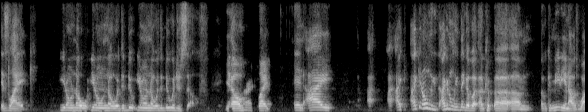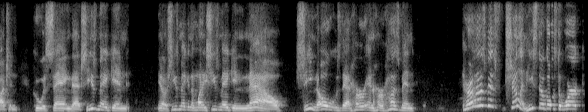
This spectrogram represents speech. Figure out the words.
it's like you don't know you don't know what to do. You don't know what to do with yourself. You know, Right. like, and I. I, I, I can only I can only think of a, a, co- uh, um, of a comedian I was watching who was saying that she's making, you know, she's making the money she's making now. She knows that her and her husband, her husband's chilling. He still goes to work,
